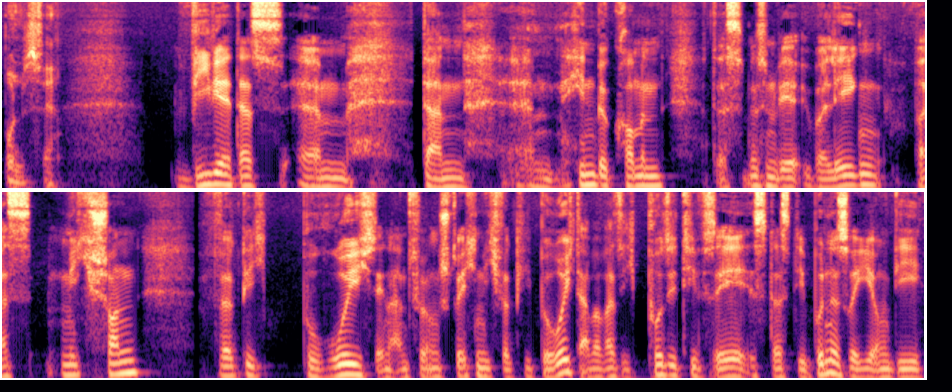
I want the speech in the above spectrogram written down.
Bundeswehr. Wie wir das ähm, dann ähm, hinbekommen, das müssen wir überlegen. Was mich schon wirklich beruhigt, in Anführungsstrichen nicht wirklich beruhigt, aber was ich positiv sehe, ist, dass die Bundesregierung, die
